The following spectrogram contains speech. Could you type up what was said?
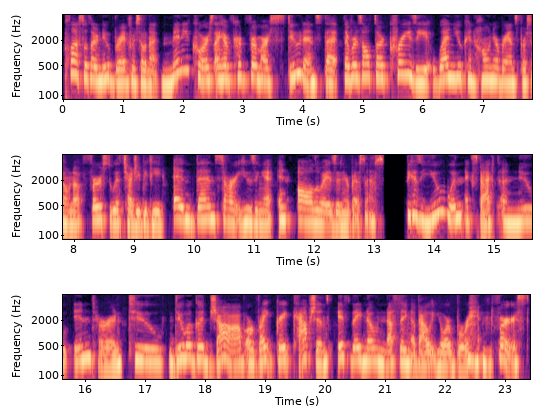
Plus, with our new brand persona mini course, I have heard from our students that the results are crazy when you can hone your brand's persona first with ChatGPT and then start using it in all the ways in your business because you wouldn't expect a new intern to do a good job or write great captions if they know nothing about your brand first.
